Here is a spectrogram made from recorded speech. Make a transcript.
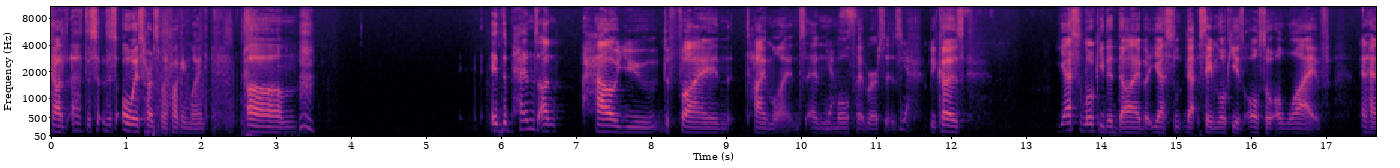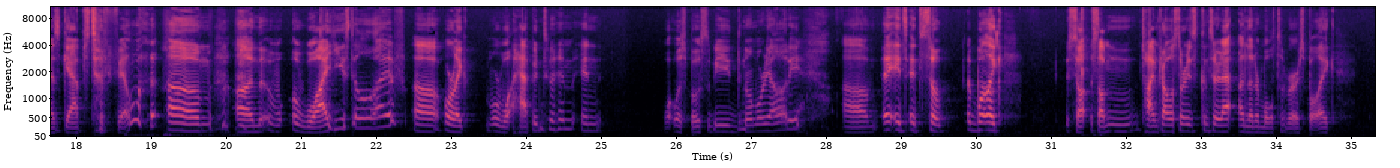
God, uh, this this always hurts my fucking mind. Um, it depends on how you define timelines and Yes. multiverses. Yeah. Because yes, Loki did die, but yes, that same Loki is also alive and has gaps to fill um, on w- why he's still alive, uh, or like, or what happened to him in what was supposed to be the normal reality. Um, it's it's so, but like, so, some time travel stories consider that another multiverse, but like,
